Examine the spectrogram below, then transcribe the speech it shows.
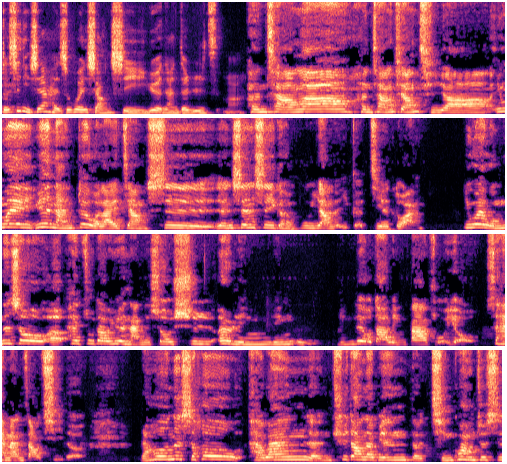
德钦，你现在还是会想起越南的日子吗？很长啊，很常想起啊，因为越南对我来讲是人生是一个很不一样的一个阶段。因为我们那时候呃派驻到越南的时候是二零零五零六到零八左右，是还蛮早期的。然后那时候台湾人去到那边的情况就是。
